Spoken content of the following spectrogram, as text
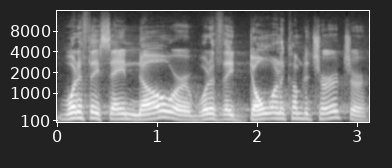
What if they say no, or what if they don't want to come to church? Or,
